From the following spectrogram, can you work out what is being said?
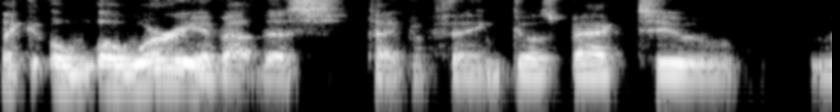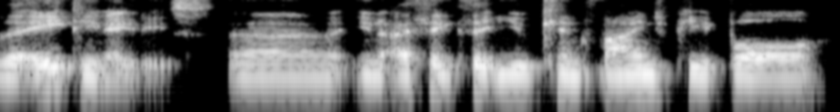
like a, a, worry about this type of thing goes back to the 1880s. Uh, you know, I think that you can find people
